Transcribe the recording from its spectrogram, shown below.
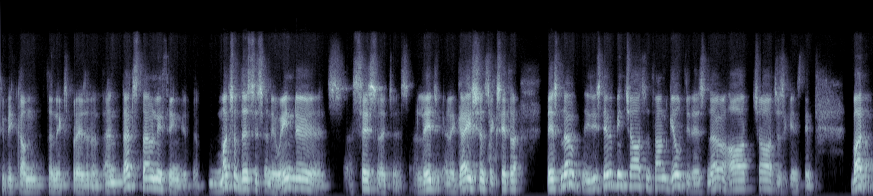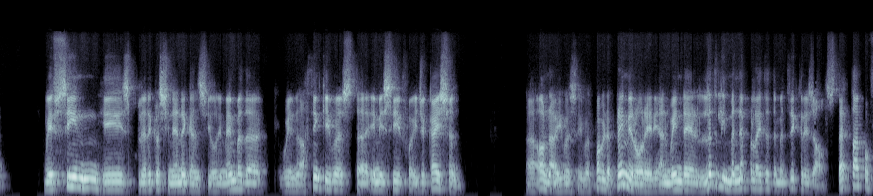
to become the next president. And that's the only thing. Much of this is innuendo, it's assess, it's allegations, etc. There's no, he's never been charged and found guilty. There's no hard charges against him. But we've seen his political shenanigans. You'll remember the when I think he was the MEC for education. Uh, oh no, he was he was probably the premier already. And when they literally manipulated the matric results, that type of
